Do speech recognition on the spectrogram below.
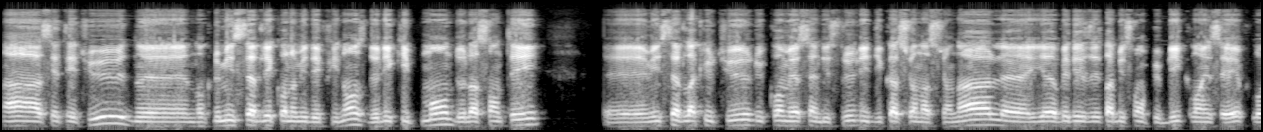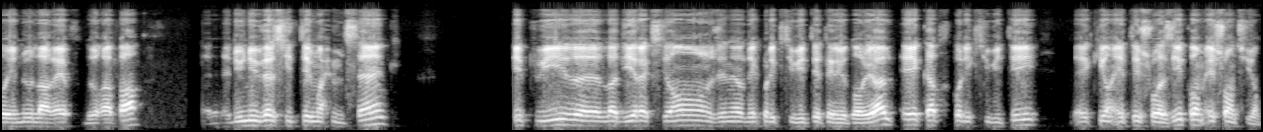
à cette étude. donc, le ministère de l'économie des finances, de l'équipement, de la santé, euh, ministère de la Culture, du Commerce Industrie, l'Éducation nationale, euh, il y avait des établissements publics, l'ONCF, l'ONU, l'AREF de Rabat, euh, l'Université Mohamed V, et puis la Direction générale des collectivités territoriales et quatre collectivités qui ont été choisies comme échantillons.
